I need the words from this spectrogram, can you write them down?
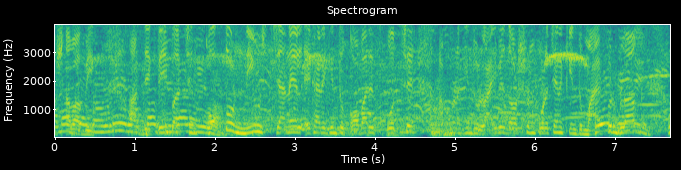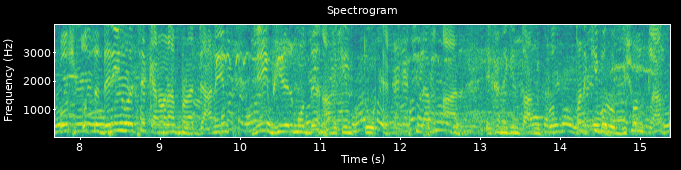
অস্বাভাবিক। আর দেখতেই পাচ্ছেন কত নিউজ চ্যানেল এখানে কিন্তু কভারেজ করছে। আপনারা কিন্তু লাইভে দর্শন করেছেন কিন্তু মায়াপুর ব্লগ পোস্ট করতে দেরি হয়েছে। কেননা আপনারা জানেন যে এই ভিড়ের মধ্যে আমি কিন্তু একা গেছিলাম আর এখানে কিন্তু আমি মানে কি বলব, ভীষণ ক্লান্ত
